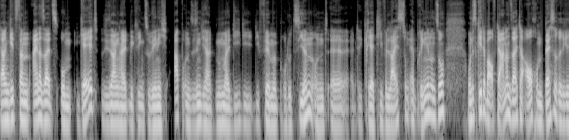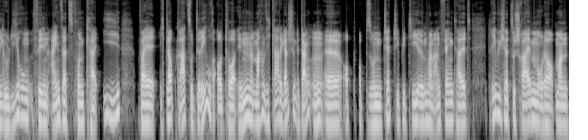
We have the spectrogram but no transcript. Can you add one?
Darin geht es dann einerseits um Geld. Sie sagen halt, wir kriegen zu wenig ab und sie sind ja nun mal die, die die Filme produzieren und äh, die kreative Leistung erbringen und so. Und es geht aber auf der anderen Seite auch um bessere Regulierung für den Einsatz von KI weil ich glaube, gerade so DrehbuchautorInnen machen sich gerade ganz schön Gedanken, äh, ob, ob so ein Chat-GPT irgendwann anfängt, halt Drehbücher zu schreiben oder ob man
